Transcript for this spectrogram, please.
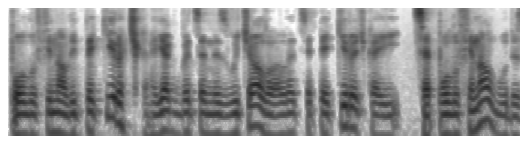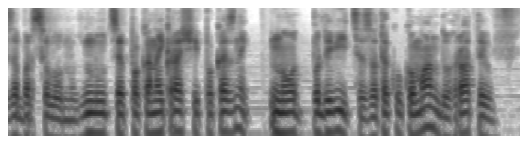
полуфінал і п'ятірочка. Як би це не звучало, але це п'ятірочка і це полуфінал буде за Барселону. Ну, це поки найкращий показник. Ну, от подивіться, за таку команду грати в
